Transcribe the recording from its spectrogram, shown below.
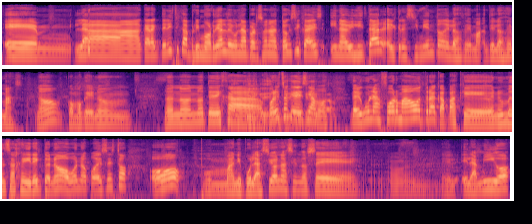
Eh, la característica primordial de una persona tóxica es inhabilitar el crecimiento de los, de los demás, ¿no? Como que no... No, no, no te deja. que- Por esto que decíamos, crezca. de alguna forma u otra, capaz que en un mensaje directo, no, vos no podés esto, o manipulación haciéndose mm, el, el amigo,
